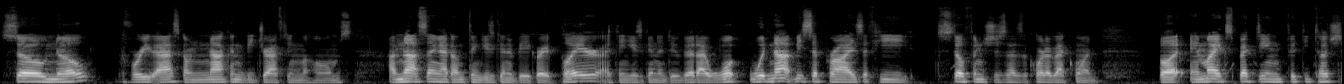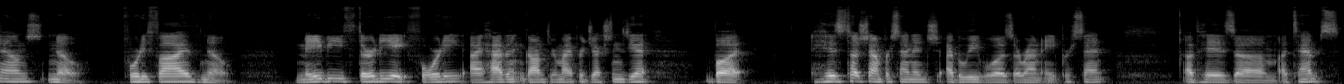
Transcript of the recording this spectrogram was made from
So, no, before you ask, I'm not going to be drafting Mahomes. I'm not saying I don't think he's going to be a great player. I think he's going to do good. I w- would not be surprised if he still finishes as the quarterback one. But am I expecting 50 touchdowns? No. 45? No. Maybe 38 40. I haven't gone through my projections yet, but his touchdown percentage, I believe, was around 8% of his um, attempts,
